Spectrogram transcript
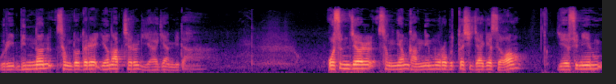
우리 믿는 성도들의 연합체를 이야기합니다. 오순절 성령 강림으로부터 시작해서 예수님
